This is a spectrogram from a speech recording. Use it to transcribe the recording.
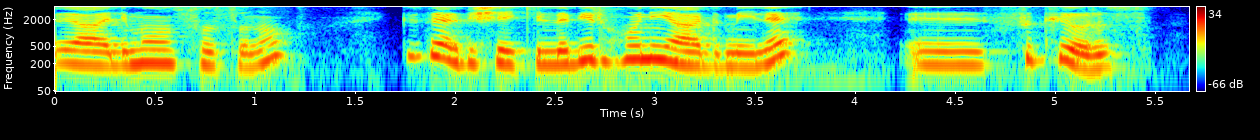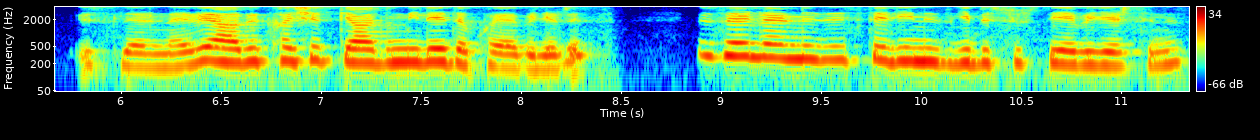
veya limon sosunu güzel bir şekilde bir honi yardımı ile e, sıkıyoruz üstlerine veya bir kaşık yardımı ile de koyabiliriz. Üzerlerinizi istediğiniz gibi süsleyebilirsiniz.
